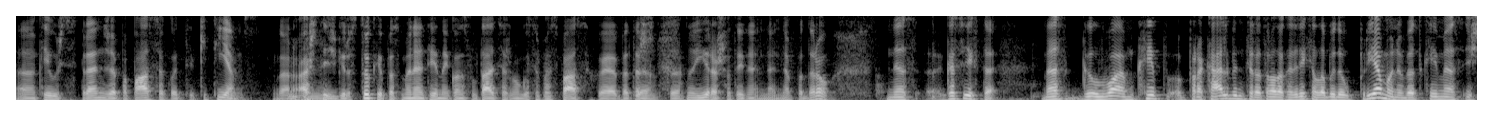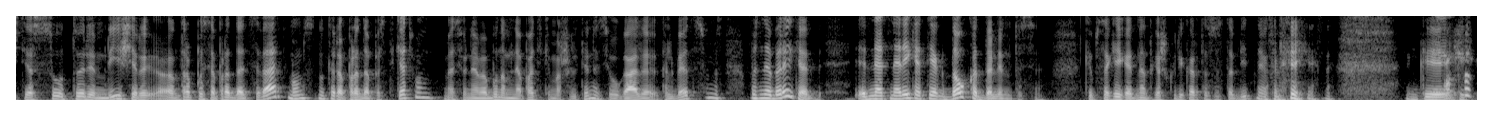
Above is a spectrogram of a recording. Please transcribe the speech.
kai užsisprendžia papasakoti kitiems. Dar. Mhm. Aš tai išgirstu, kai pas mane ateina į konsultaciją žmogus ir pasipasakoja, bet aš ja, ta. nu, įrašo tai ne, ne, nepadarau. Nes kas vyksta? Mes galvojam, kaip prakalbinti ir atrodo, kad reikia labai daug priemonių, bet kai mes iš tiesų turim ryšį ir antra pusė pradeda atsiverti mums, nu tai yra pradeda pasitikėti mums, mes jau nebebūnam nepatikimą šaltinis, jau gali kalbėti su mumis, mums nebereikia ir net nereikia tiek daug, kad dalintųsi. Kaip sakai, kad net kažkurį kartą sustabdyti negalėjai.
